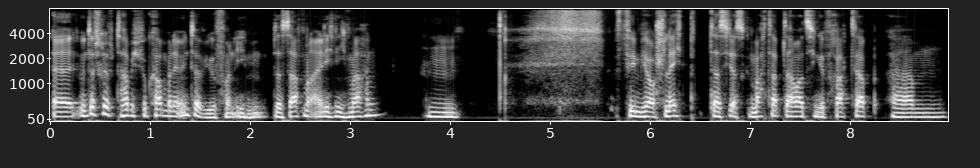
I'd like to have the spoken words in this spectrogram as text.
Äh, Unterschrift habe ich bekommen bei einem Interview von ihm. Das darf man eigentlich nicht machen. Hm fühle mich auch schlecht, dass ich das gemacht habe, damals ihn gefragt habe. Ähm,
